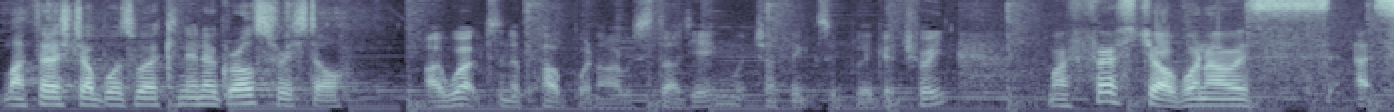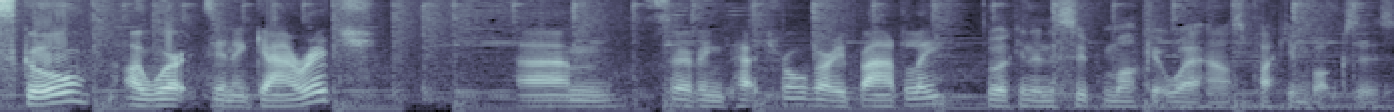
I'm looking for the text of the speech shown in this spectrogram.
My first job was working in a grocery store. I worked in a pub when I was studying, which I think is obligatory. My first job when I was at school, I worked in a garage, um, serving petrol very badly. Working in a supermarket warehouse, packing boxes.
